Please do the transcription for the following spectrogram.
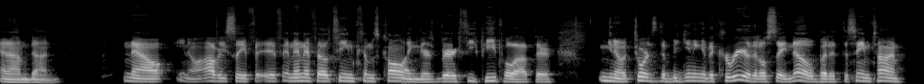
and I'm done. Now, you know, obviously, if if an NFL team comes calling, there's very few people out there, you know, towards the beginning of the career that'll say no. But at the same time,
